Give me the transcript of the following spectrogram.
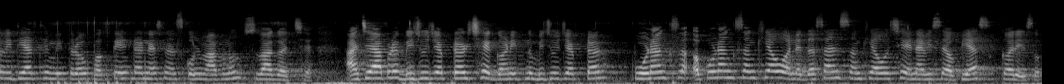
હેલો વિદ્યાર્થી મિત્રો, ભક્તિ ઇન્ટરનેશનલ સ્કૂલમાં આપનું સ્વાગત છે. આજે આપણે બીજું ચેપ્ટર છે, ગણિતનું બીજું ચેપ્ટર. પૂર્ણાંક અપૂર્ણાંક સંખ્યાઓ અને દશાંશ સંખ્યાઓ છે, એના વિશે અભ્યાસ કરીશું.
